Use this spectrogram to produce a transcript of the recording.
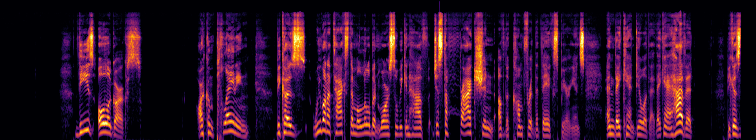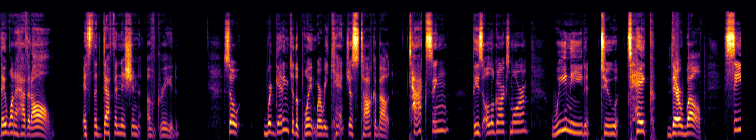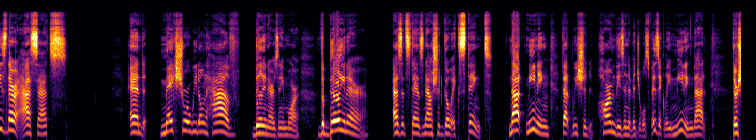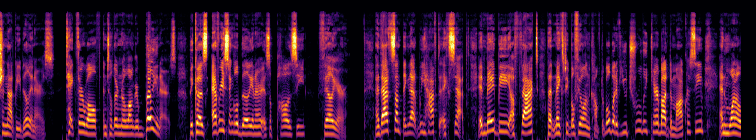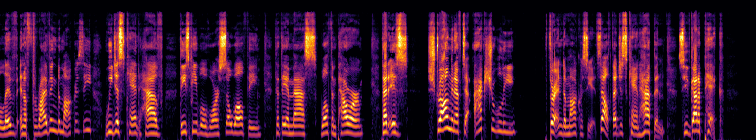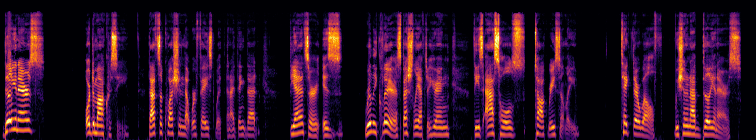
these oligarchs are complaining because we want to tax them a little bit more so we can have just a fraction of the comfort that they experience. And they can't deal with that. They can't have it because they want to have it all. It's the definition of greed. So we're getting to the point where we can't just talk about taxing these oligarchs more. We need to take their wealth, seize their assets, and make sure we don't have billionaires anymore. The billionaire, as it stands now, should go extinct. Not meaning that we should harm these individuals physically, meaning that there should not be billionaires take their wealth until they're no longer billionaires because every single billionaire is a policy failure. And that's something that we have to accept. It may be a fact that makes people feel uncomfortable, but if you truly care about democracy and want to live in a thriving democracy, we just can't have these people who are so wealthy that they amass wealth and power that is strong enough to actually threaten democracy itself. That just can't happen. So you've got to pick billionaires or democracy? That's a question that we're faced with. And I think that the answer is really clear, especially after hearing these assholes talk recently. Take their wealth. We shouldn't have billionaires.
